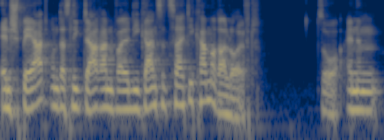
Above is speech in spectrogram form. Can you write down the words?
entsperrt und das liegt daran, weil die ganze Zeit die Kamera läuft. So, einem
